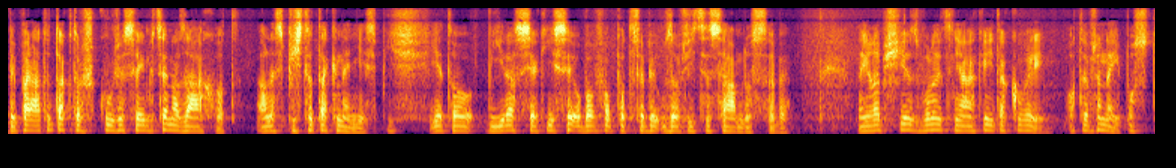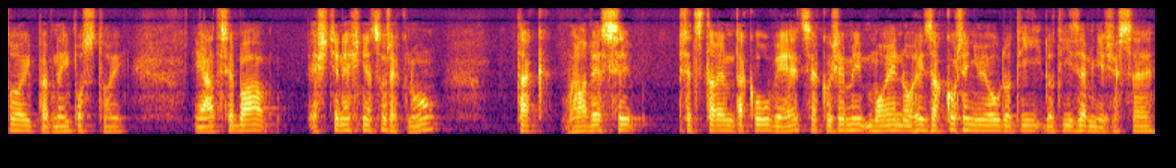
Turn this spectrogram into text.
Vypadá to tak trošku, že se jim chce na záchod, ale spíš to tak není. Spíš je to výraz jakýsi obav a potřeby uzavřít se sám do sebe. Nejlepší je zvolit nějaký takový otevřený postoj, pevný postoj. Já třeba ještě než něco řeknu, tak v hlavě si představím takovou věc, jako že mi moje nohy zakořenují do té do země, že se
